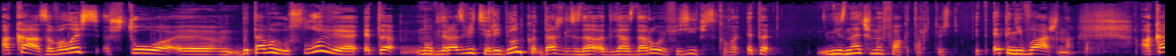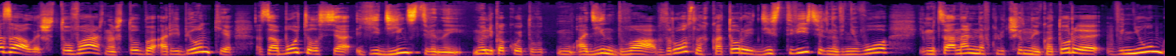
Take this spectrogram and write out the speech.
оказывалось, что э, бытовые условия это ну, для развития ребенка, даже для, для здоровья физического, это незначимый фактор. То есть это не важно. Оказалось, что важно, чтобы о ребенке заботился единственный, ну или какой-то вот ну, один-два взрослых, которые действительно в него эмоционально включены, которые в нем,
